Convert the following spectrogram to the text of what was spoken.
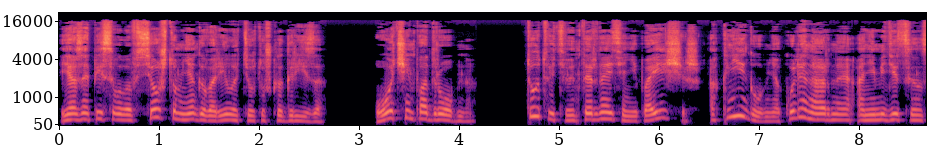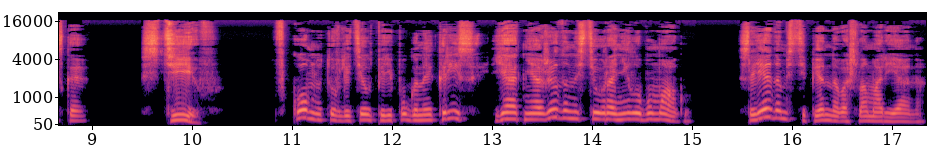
Я записывала все, что мне говорила тетушка Гриза. Очень подробно. Тут ведь в интернете не поищешь, а книга у меня кулинарная, а не медицинская. Стив! В комнату влетел перепуганный Крис. Я от неожиданности уронила бумагу. Следом степенно вошла Марьяна.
